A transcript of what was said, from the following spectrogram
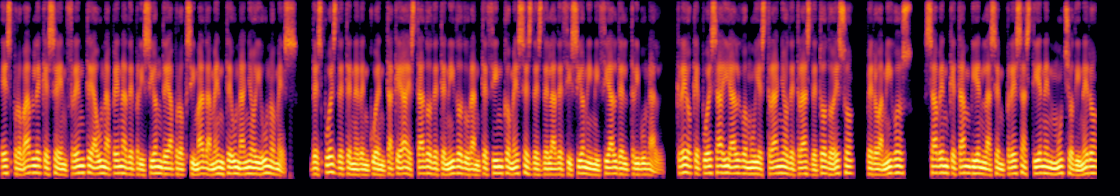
es probable que se enfrente a una pena de prisión de aproximadamente un año y uno mes después de tener en cuenta que ha estado detenido durante cinco meses desde la decisión inicial del tribunal. Creo que pues hay algo muy extraño detrás de todo eso, pero amigos, saben que también las empresas tienen mucho dinero,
